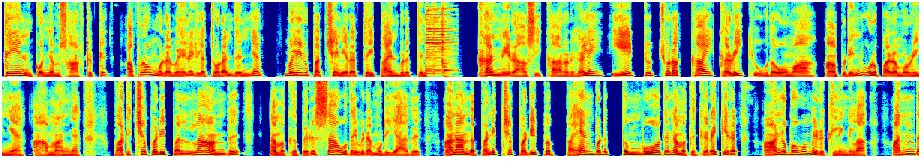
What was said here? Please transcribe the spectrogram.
தேன் கொஞ்சம் சாப்பிட்டுட்டு அப்புறம் உங்களோட வேலைகளை தொடர்ந்துங்க வெளியில் பச்சை நிறத்தை பயன்படுத்துங்க. கன்னிராசிக்காரர்களை ஏற்று சுரக்காய் கழிக்கு உதவுமா? அப்படின்னு ஒரு பழமொழிங்க. ஆமாங்க. படிச்ச படிப்பெல்லாம் வந்து நமக்கு பெருசா உதவிட முடியாது. ஆனா அந்த படிச்ச படிப்பை பயன்படுத்தும் போது நமக்கு கிடைக்கிற அனுபவம் இருக்கு இல்லைங்களா? அந்த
